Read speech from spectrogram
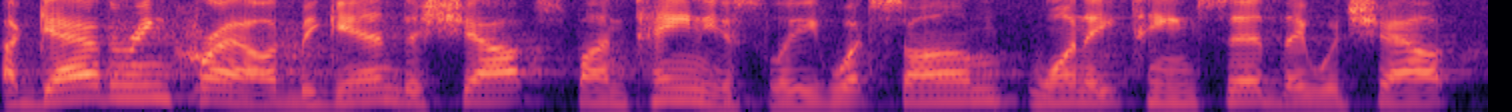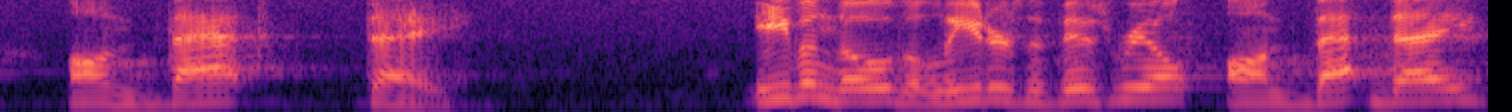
a gathering crowd began to shout spontaneously what Psalm 118 said they would shout on that day. Even though the leaders of Israel on that day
